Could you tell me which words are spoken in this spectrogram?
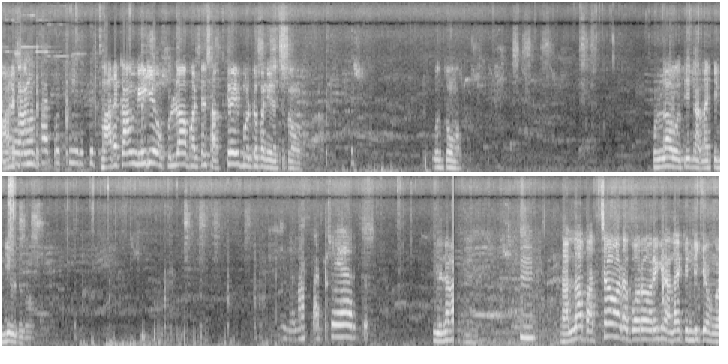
மறக்காம மறக்காம வீடியோ ஃபுல்லா பட்டு சப்ஸ்கிரைப் மட்டும் பண்ணி வச்சுக்கோங்க ஊத்துவோம். ஃபுல்லா ஊத்தி நல்லா கிண்டி விட்டுக்கோங்க இதெல்லாம் பச்சையா இருக்கு. இதெல்லாம் நல்லா பச்சை வாடை போற வரைக்கும் நல்லா கிண்டிக்கோங்க.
